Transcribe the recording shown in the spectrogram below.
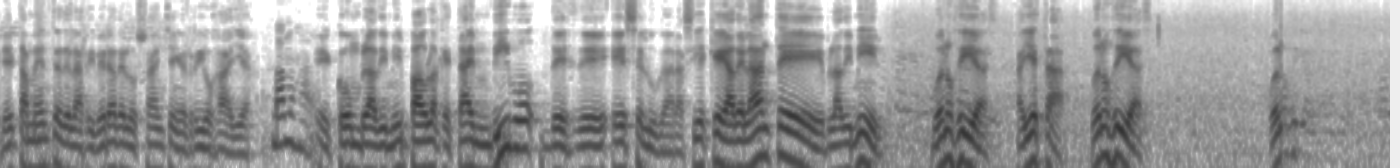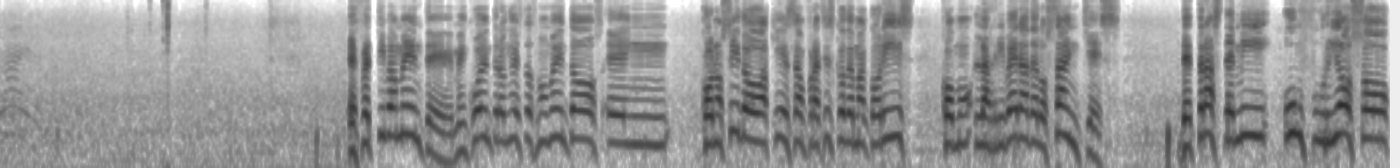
directamente de la Ribera de los Sánchez en el río Jaya. Vamos a ver. eh, con Vladimir Paula, que está en vivo desde ese lugar. Así es que adelante, Vladimir. Buenos días. Ahí está. Buenos días. Buenos días. Efectivamente, me encuentro en estos momentos en conocido aquí en San Francisco de Macorís como la Ribera de los Sánchez. Detrás de mí un furioso,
